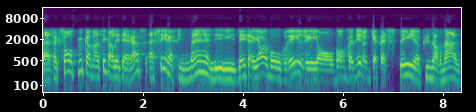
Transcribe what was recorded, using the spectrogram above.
Euh, fait que ça, on peut commencer par les terrasses. Assez rapidement, l'intérieur va ouvrir et on va revenir à une capacité euh, plus normale.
